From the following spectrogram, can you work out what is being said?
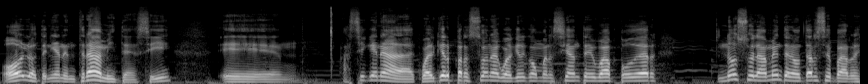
o lo tenían en trámite, ¿sí? Eh, así que nada, cualquier persona, cualquier comerciante va a poder no solamente anotarse para,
